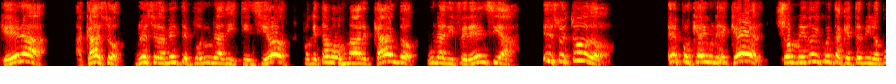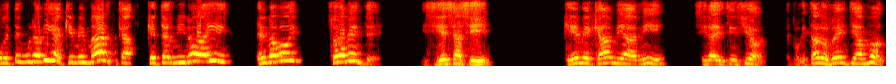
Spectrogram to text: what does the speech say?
¿qué era? ¿Acaso no es solamente por una distinción? Porque estamos marcando una diferencia. Eso es todo. Es porque hay un Heker. Yo me doy cuenta que termino, porque tengo una viga que me marca que terminó ahí el Maboy solamente. Y si es así, ¿qué me cambia a mí si la distinción? Porque está a los 20 amot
